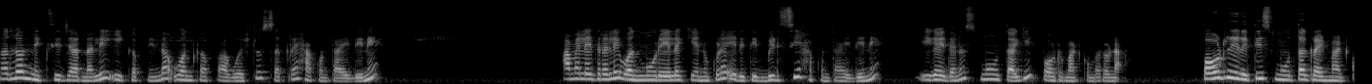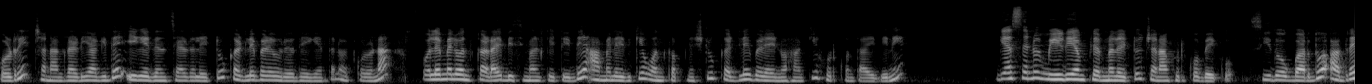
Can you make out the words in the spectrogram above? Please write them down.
ಮೊದಲೊಂದು ಮಿಕ್ಸಿ ಜಾರ್ನಲ್ಲಿ ಈ ಕಪ್ನಿಂದ ಒಂದು ಕಪ್ ಆಗುವಷ್ಟು ಸಕ್ಕರೆ ಹಾಕೊತಾ ಇದ್ದೀನಿ. ಆಮೇಲೆ ಇದರಲ್ಲಿ ಒಂದು ಮೂರು ಏಲಕ್ಕಿಯನ್ನು ಕೂಡ ಈ ರೀತಿ ಬಿಡಿಸಿ ಹಾಕೊತಾ ಇದ್ದೀನಿ. ಈಗ ಇದನ್ನು ಸ್ಮೂತಾಗಿ ಪೌಡ್ರ್ ಮಾಡ್ಕೊಂಬರೋಣ ಪೌಡ್ರ್ ಈ ರೀತಿ ಸ್ಮೂತಾಗಿ ಗ್ರೈಂಡ್ ಮಾಡ್ಕೊಳ್ರಿ, ಚೆನ್ನಾಗಿ ರೆಡಿಯಾಗಿದೆ ಈಗ ಇದನ್ನು ಸೈಡಲ್ಲಿ ಇಟ್ಟು ಕಡಲೆಬೇಳೆ ಉರಿಯೋದು ಹೇಗೆ ಅಂತ ನೋಡ್ಕೊಳ್ಳೋಣ. ಒಲೆ ಮೇಲೆ ಒಂದು ಕಡಾಯಿ ಬಿಸಿ ಮಾಡ್ಕಿಟ್ಟಿದ್ದೆ ಆಮೇಲೆ ಇದಕ್ಕೆ ಒಂದು ಕಪ್ನಷ್ಟು ಕಡಲೆಬೇಳೆಯನ್ನು ಹಾಕಿ ಹುರ್ಕೊತಾ ಇದ್ದೀನಿ. ಗ್ಯಾಸನ್ನು ಮೀಡಿಯಮ್ ಫ್ಲೇಮ್ನಲ್ಲಿ ಇಟ್ಟು ಚೆನ್ನಾಗಿ ಹುರ್ಕೋಬೇಕು. ಸೀದೋಗಬಾರ್ದು ಆದರೆ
